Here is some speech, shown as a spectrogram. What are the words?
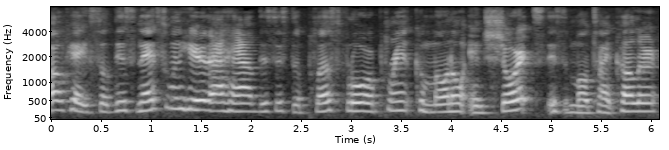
okay, so this next one here that I have, this is the Plus Floral Print Kimono and Shorts. It's multicolor.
